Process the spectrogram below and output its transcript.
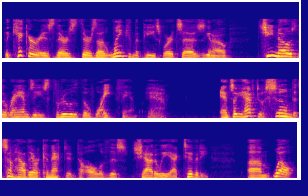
the kicker is there's there's a link in the piece where it says, you know, she knows the Ramseys through the White family. Yeah. And so you have to assume that somehow they're connected to all of this shadowy activity. Um, well,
